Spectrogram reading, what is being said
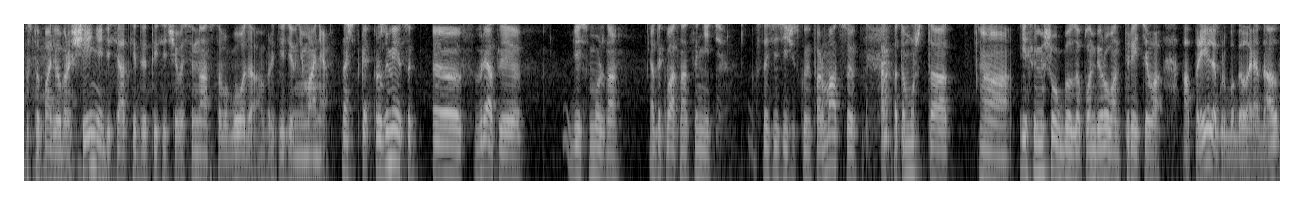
поступать в обращение десятки 2018 года, обратите внимание. Значит, разумеется, э, вряд ли здесь можно адекватно оценить статистическую информацию, потому что э, если мешок был запломбирован 3 апреля, грубо говоря, да,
